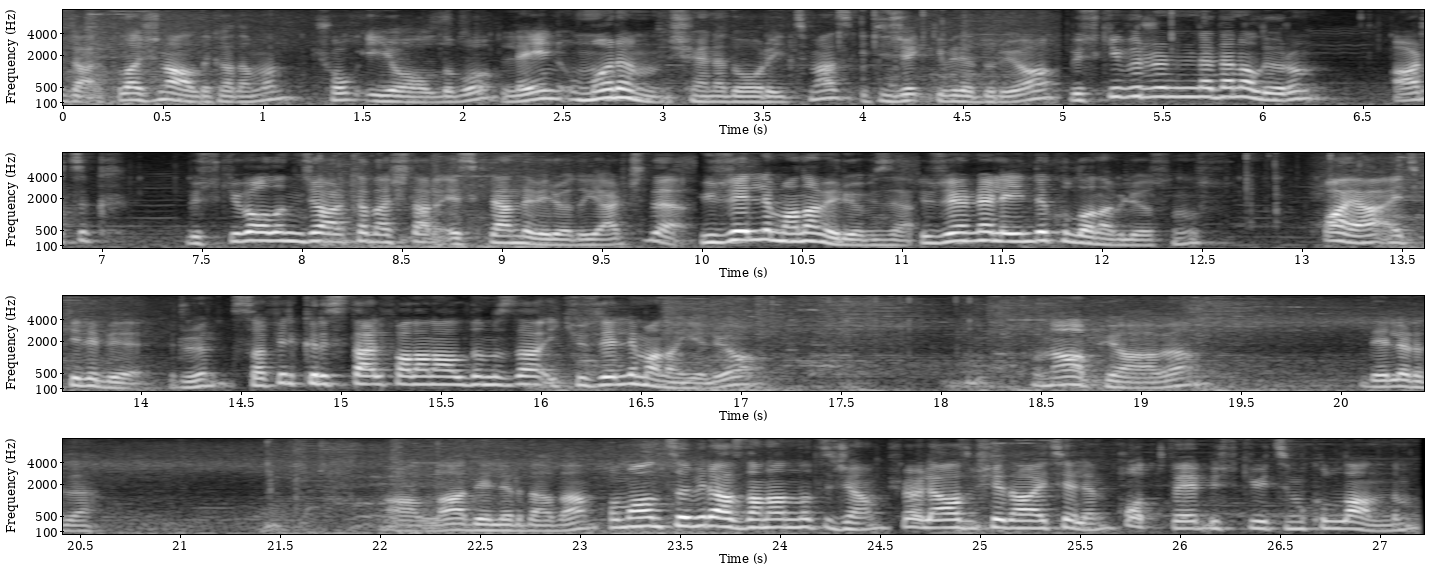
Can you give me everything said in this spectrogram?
Güzel. Flash'ını aldık adamın. Çok iyi oldu bu. Lane umarım Shen'e doğru itmez. İtecek gibi de duruyor. Bisküvi ürünü neden alıyorum? Artık bisküvi alınca arkadaşlar eskiden de veriyordu gerçi de. 150 mana veriyor bize. Üzerine lane'de kullanabiliyorsunuz. Bayağı etkili bir ürün. Safir kristal falan aldığımızda 250 mana geliyor. Bu ne yapıyor abi? Delirdi. Allah delirdi adam. O mantığı birazdan anlatacağım. Şöyle az bir şey daha itelim. Hot ve bisküvitimi kullandım.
